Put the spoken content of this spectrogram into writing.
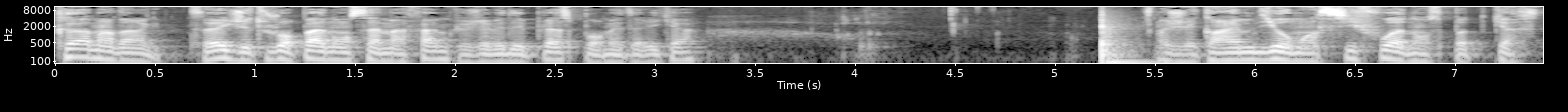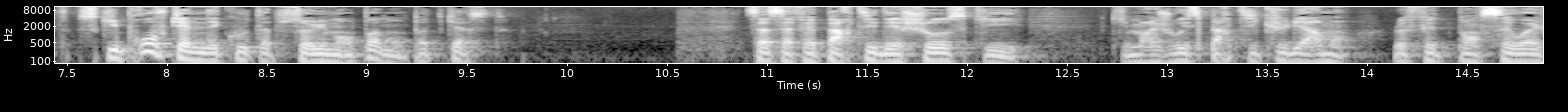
comme un dingue. C'est vrai que j'ai toujours pas annoncé à ma femme que j'avais des places pour Metallica. Je l'ai quand même dit au moins six fois dans ce podcast. Ce qui prouve qu'elle n'écoute absolument pas mon podcast. Ça, ça fait partie des choses qui, qui me réjouissent particulièrement. Le fait de penser au le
